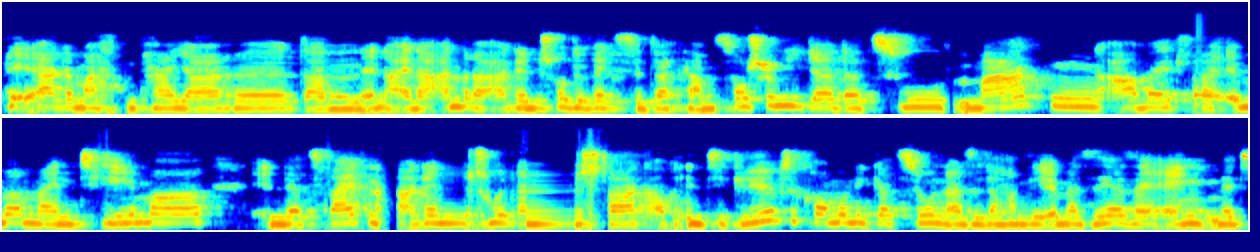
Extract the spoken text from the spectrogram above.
Produkt-PR gemacht, ein paar Jahre, dann in eine andere Agentur gewechselt, da kam Social Media dazu. Markenarbeit war immer mein Thema. In der zweiten Agentur dann stark auch integrierte Kommunikation. Also da haben wir immer sehr, sehr eng mit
